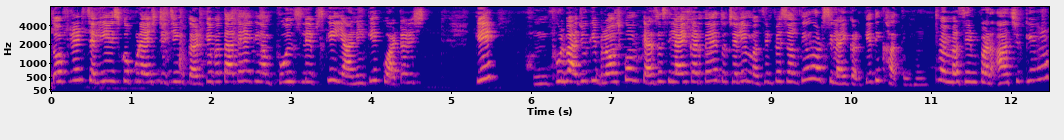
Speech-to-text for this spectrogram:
तो फ्रेंड चलिए इसको पूरा स्टिचिंग करके बताते हैं कि हम फुल स्लीव्स की, यानी कि क्वार्टर की फुल बाजू की ब्लाउज को हम कैसे सिलाई करते हैं? तो चलिए मशीन पे चलती हूँ और सिलाई करके दिखाती हूँ। मैं मशीन पर आ चुकी हूँ।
